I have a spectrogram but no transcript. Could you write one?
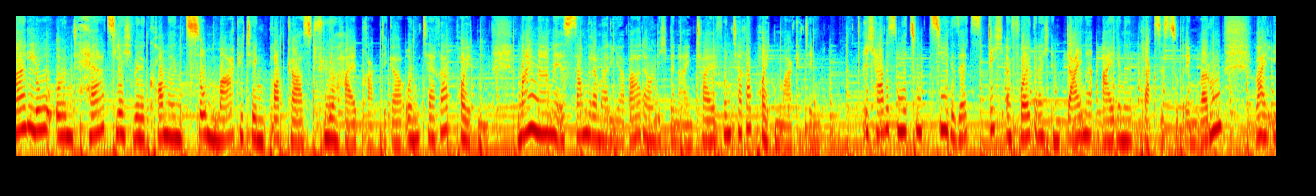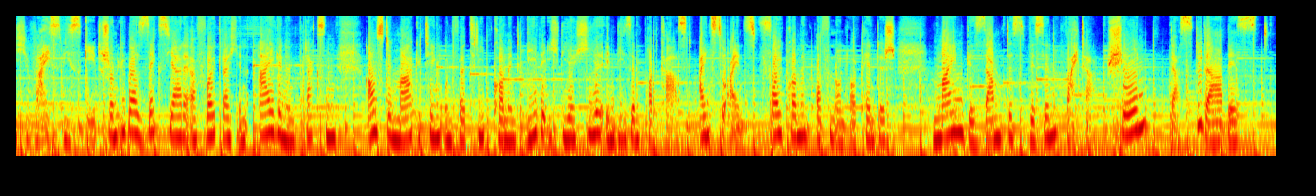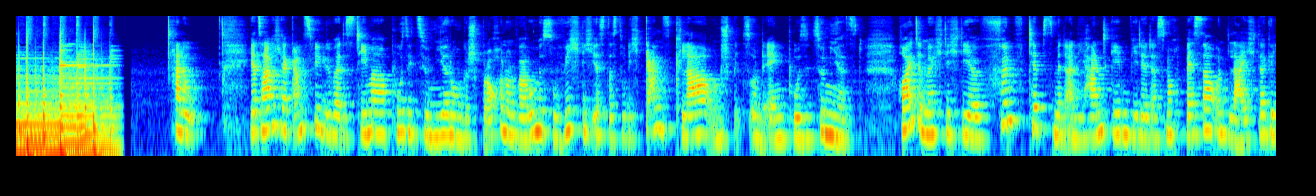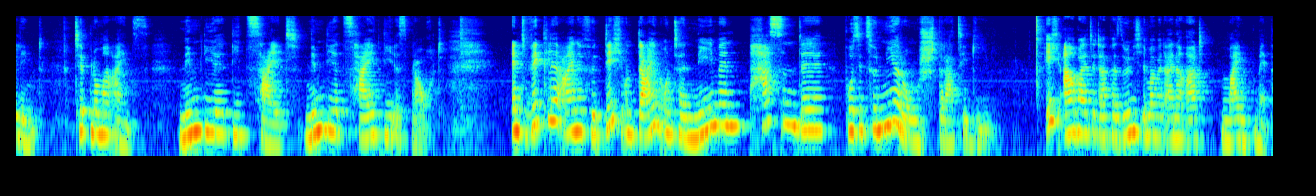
Hallo und herzlich willkommen zum Marketing Podcast für Heilpraktiker und Therapeuten. Mein Name ist Sandra Maria Bader und ich bin ein Teil von Therapeuten Marketing. Ich habe es mir zum Ziel gesetzt, dich erfolgreich in deine eigene Praxis zu bringen. Warum? Weil ich weiß, wie es geht. Schon über sechs Jahre erfolgreich in eigenen Praxen aus dem Marketing und Vertrieb kommend, gebe ich dir hier in diesem Podcast eins zu eins, vollkommen offen und authentisch mein gesamtes Wissen weiter. Schön, dass du da bist. Jetzt habe ich ja ganz viel über das Thema Positionierung gesprochen und warum es so wichtig ist, dass du dich ganz klar und spitz und eng positionierst. Heute möchte ich dir fünf Tipps mit an die Hand geben, wie dir das noch besser und leichter gelingt. Tipp Nummer eins: Nimm dir die Zeit. Nimm dir Zeit, die es braucht. Entwickle eine für dich und dein Unternehmen passende Positionierungsstrategie. Ich arbeite da persönlich immer mit einer Art Mindmap.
